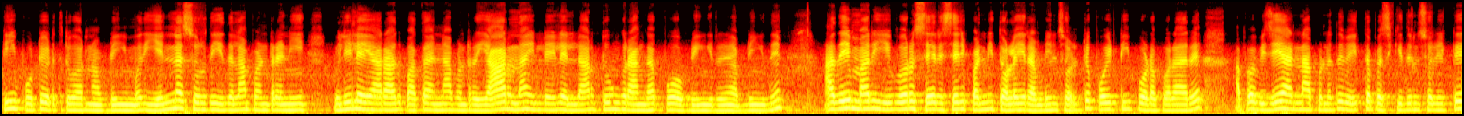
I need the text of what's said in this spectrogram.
டீ போட்டு எடுத்துகிட்டு வரணும் அப்படிங்கும்போது என்ன சுருதி இதெல்லாம் பண்ணுற நீ? வெளியில் யாராவது பார்த்தா என்ன பண்ணுற யாருன்னா இல்லை இல்லை எல்லோரும் தூங்குறாங்க போ அப்படிங்கிறது அப்படிங்குது. அதே மாதிரி இவரும் சரி சரி பண்ணி தொலைகிற அப்படின்னு சொல்லிட்டு போய் டீ போட போகிறாரு அப்போ விஜயா என்ன பண்ணுது வெயித்த பசிக்குதுன்னு சொல்லிட்டு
